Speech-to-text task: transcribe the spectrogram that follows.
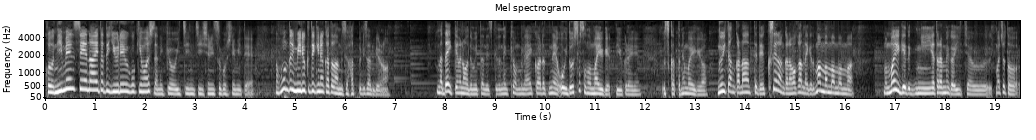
この二面性の間で揺れ動きましたね、今日一日一緒に過ごしてみて。本当に魅力的な方なんですよ、服部さんっていうのは。まあ、第1回目の方でも言ったんですけどね、今日もね、相変わらずね、おい、どうしたその眉毛っていうくらいね、薄かったね、眉毛が。抜いたんかなってで、癖なんかなわかんないけど、まあまあまあまあまあ、まあ、眉毛にやたら目がいっちゃう、まあちょっと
